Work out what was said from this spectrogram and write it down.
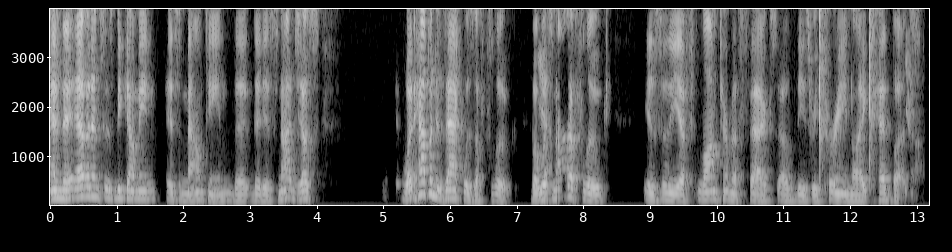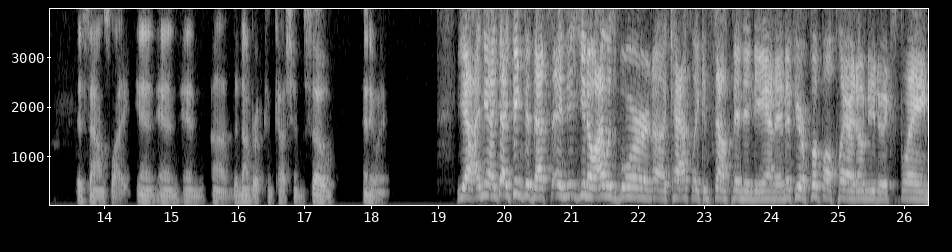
and the evidence is becoming it's mounting that that it's not just what happened to Zach was a fluke, but yeah. what's not a fluke is the uh, long-term effects of these recurring like headbutts. Yeah. It sounds like, and and and uh, the number of concussions. So anyway, yeah, I mean, I, I, think that that's, and you know, I was born uh, Catholic in South Bend, Indiana, and if you're a football player, I don't need to explain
